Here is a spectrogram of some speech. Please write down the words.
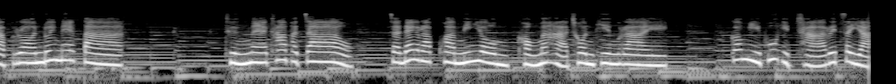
ดับร้อนด้วยเมตตา ถึงแม้ข้าพเจ้า จะได้รับความนิยมของมหาชนเพียงไร ก็มีผู้อิจฉาริษยา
